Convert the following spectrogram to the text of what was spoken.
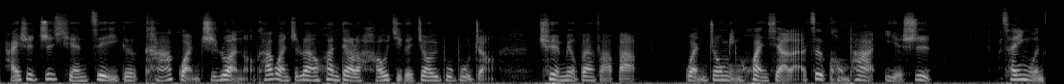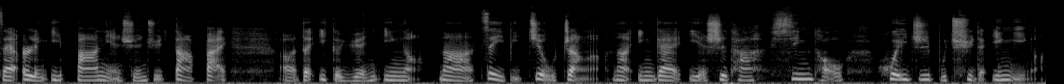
还是之前这一个卡管之乱哦？卡管之乱换掉了好几个教育部部长，却没有办法把管中明换下来，这恐怕也是蔡英文在二零一八年选举大败呃的一个原因啊。那这一笔旧账啊，那应该也是他心头挥之不去的阴影啊。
